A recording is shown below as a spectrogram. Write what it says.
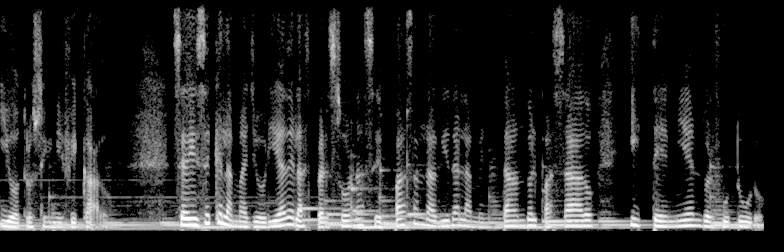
y otro significado. Se dice que la mayoría de las personas se pasan la vida lamentando el pasado y temiendo el futuro,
